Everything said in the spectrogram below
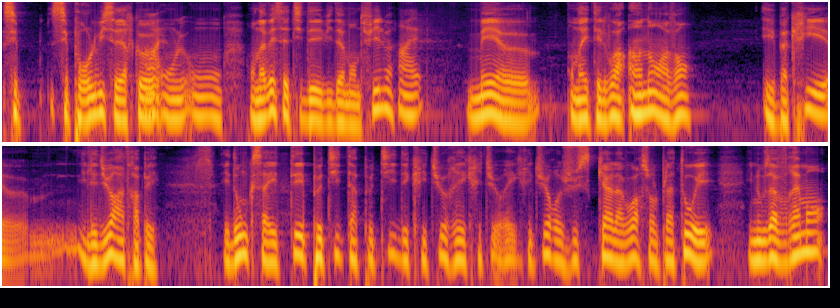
c'est c'est pour lui. C'est-à-dire qu'on Ouais. on, on avait cette idée évidemment de film, Ouais. mais euh, on a été le voir un an avant. Et Bakri, euh, il est dur à attraper. Et donc, ça a été petit à petit d'écriture, réécriture, réécriture, jusqu'à l'avoir sur le plateau. Et il nous a vraiment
